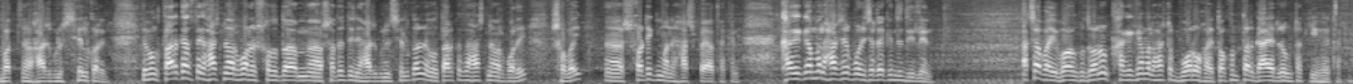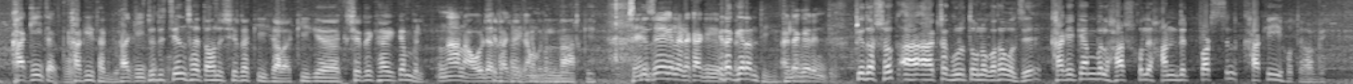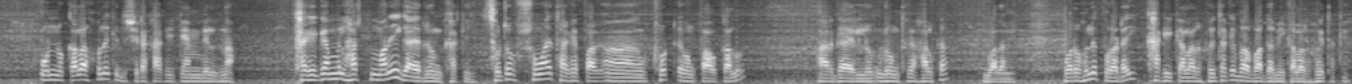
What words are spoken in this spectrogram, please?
বাচ্চা হাঁসগুলো সেল করেন। এবং তার কাছ থেকে হাঁস নেওয়ার পরে সততা সাথে তিনি হাঁসগুলি সেল করেন এবং তার কাছে হাঁস নেওয়ার পরে সবাই সঠিক মানে হাঁস পাওয়া থাকেন। খাকি কামাল হাঁসের পরিচয়টা কিন্তু দিলেন। আচ্ছা ভাই যখন খাকি ক্যামেল হাঁসটা বড় হয় তখন তার গায়ের রংটা কি হয়ে থাকে? খাকি থাকবে। খাকি থাকবে। খাকি যদি চেঞ্জ হয় তাহলে সেটা কি কালার কি সেটা খাকি ক্যাম্বেল না না ওইটা খাকি ক্যাম্বেল ক্যাম্বেল না আর কি। চেঞ্জ হয়ে গেলে এটা খাকি এটা গ্যারান্টি এটা গ্যারান্টি প্রিয় দর্শক আর একটা গুরুত্বপূর্ণ কথা বলছে খাকি ক্যাম্বেল হাঁস হলে হান্ড্রেড পার্সেন্ট খাকিই হতে হবে। অন্য কালার হলে কিন্তু সেটা খাকি ক্যাম্বেল না। খাকি ক্যাম্বেল হাঁস মানেই গায়ের রং খাকি। ছোট সময় থাকে পা- ঠোঁট এবং পাও কালো আর গায়ের রং থাকে হালকা বাদামি। বড় হলে পুরাটাই খাকি কালার হয়ে থাকে বা বাদামি কালার হয়ে থাকে।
